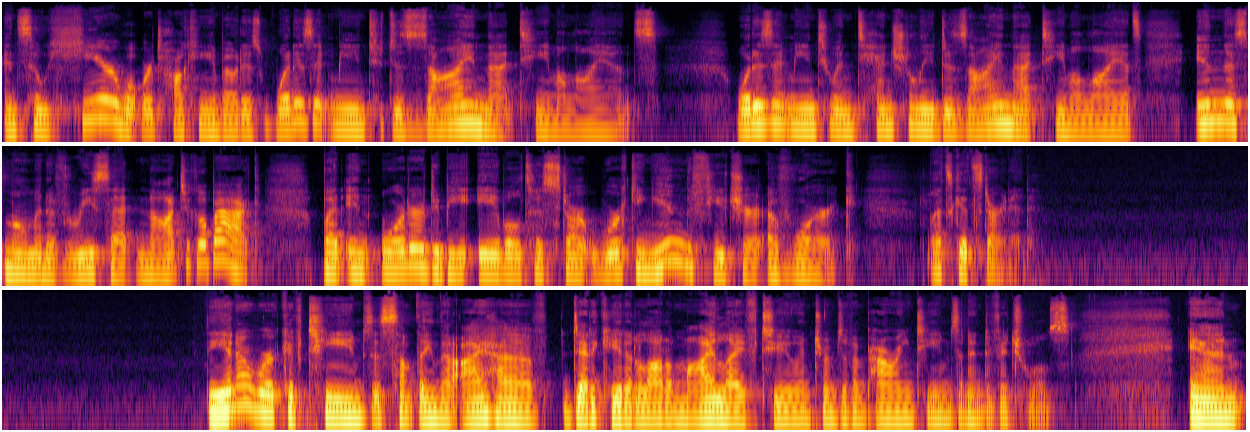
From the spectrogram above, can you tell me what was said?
And so, here, what we're talking about is what does it mean to design that team alliance? What does it mean to intentionally design that team alliance in this moment of reset, not to go back, but in order to be able to start working in the future of work? Let's get started. The inner work of teams is something that I have dedicated a lot of my life to in terms of empowering teams and individuals. And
